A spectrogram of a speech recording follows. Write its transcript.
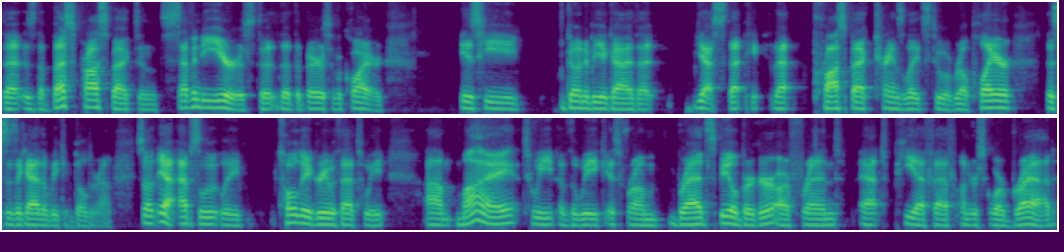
That is the best prospect in 70 years to, that the Bears have acquired. Is he going to be a guy that yes, that he, that prospect translates to a real player? This is a guy that we can build around. So yeah, absolutely, totally agree with that tweet. Um, my tweet of the week is from Brad Spielberger, our friend at PFF underscore Brad.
